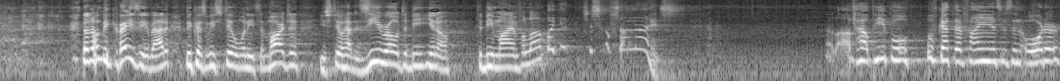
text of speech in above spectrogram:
but don't be crazy about it because we still will need some margin. You still have a zero to be, you know, to be mindful of, but get yourself something nice. I love how people who've got their finances in order,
